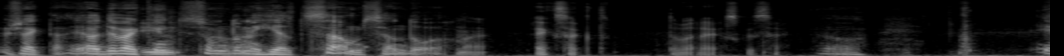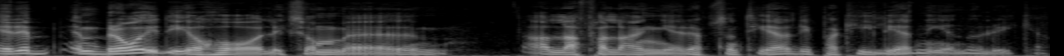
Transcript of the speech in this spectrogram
Ursäkta, ja det verkar In- inte som de är helt sams ändå. Nej, exakt. Det var det jag skulle säga. Ja. Är det en bra idé att ha liksom eh, alla falanger representerade i partiledningen Ulrika?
